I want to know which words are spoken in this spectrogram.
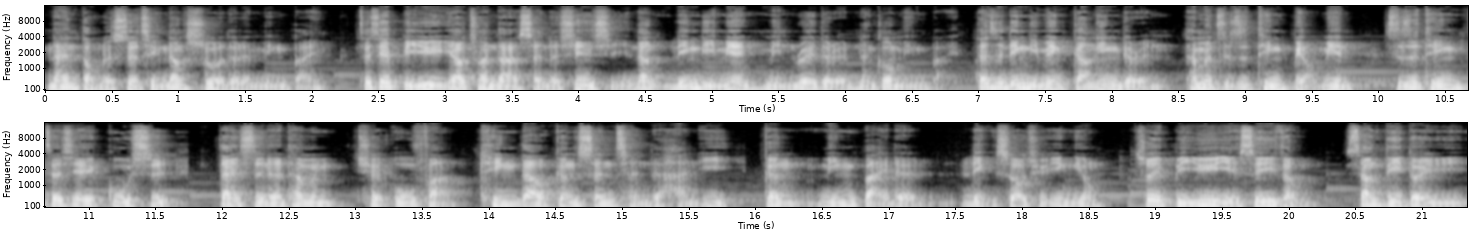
难懂的事情，让所有的人明白。这些比喻要传达神的信息，让灵里面敏锐的人能够明白。但是灵里面刚硬的人，他们只是听表面，只是听这些故事，但是呢，他们却无法听到更深层的含义，更明白的领受去应用。所以比喻也是一种上帝对于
